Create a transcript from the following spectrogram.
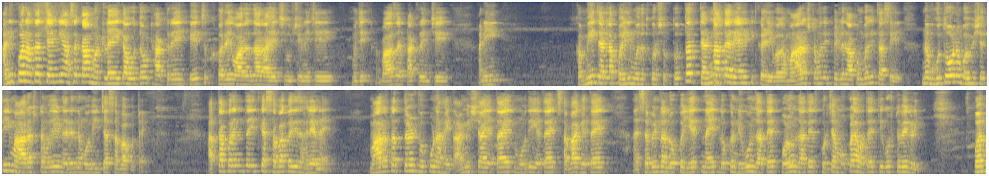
आणि पण आता त्यांनी असं का म्हटलंय का उद्धव ठाकरे हेच खरे वारसदार आहेत शिवसेनेचे? म्हणजे बाळासाहेब ठाकरेंचे. आणि कमी त्यांना पहिली मदत करू शकतो तर त्यांना आता रियालिटी कळली. बघा महाराष्ट्रामध्ये फिरलं आपण बघितलं असेल न भूतो न भविष्यती महाराष्ट्रामध्ये नरेंद्र मोदींच्या सभा होत आहेत. आतापर्यंत इतक्या सभा कधी झाल्या नाही. महाराष्ट्रात तळ ठोकून आहेत. अमित शहा येत आहेत मोदी येत आहेत सभा घेत आहेत आणि सभेला लोक येत नाहीत लोक निघून जात आहेत पळून जात आहेत खुर्च्या मोकळ्या होत आहेत ती गोष्ट वेगळी. पण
